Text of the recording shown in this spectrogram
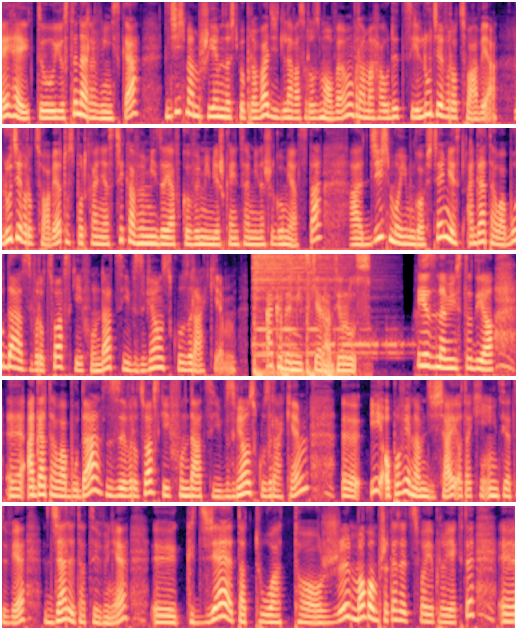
Hej, hej, tu Justyna Rawińska. Dziś mam przyjemność poprowadzić dla Was rozmowę w ramach audycji Ludzie Wrocławia. Ludzie Wrocławia to spotkania z ciekawymi, zajawkowymi mieszkańcami naszego miasta, a dziś moim gościem jest Agata Łabuda z Wrocławskiej Fundacji w Związku z Rakiem. Akademickie Radio Luz. Jest z nami w studio e, Agata Łabuda z Wrocławskiej Fundacji w Związku z Rakiem e, i opowie nam dzisiaj o takiej inicjatywie Dziarytatywnie, e, gdzie tatuatorzy mogą przekazać swoje projekty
